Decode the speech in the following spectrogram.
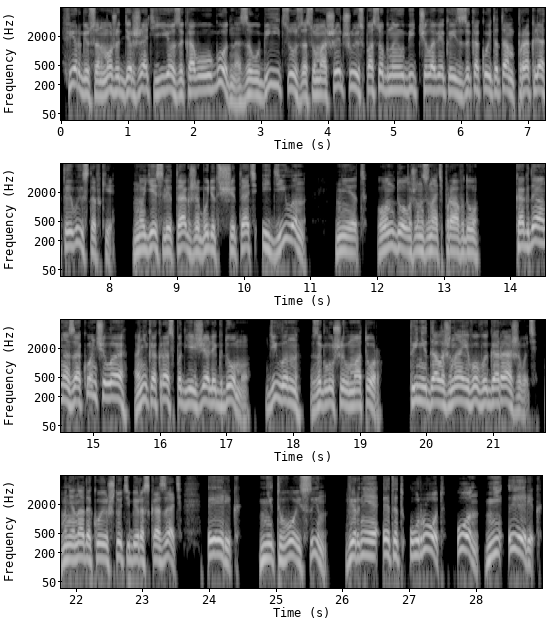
Фергюсон может держать ее за кого угодно, за убийцу, за сумасшедшую, способную убить человека из-за какой-то там проклятой выставки. Но если так же будет считать и Дилан, нет, он должен знать правду. Когда она закончила, они как раз подъезжали к дому. Дилан заглушил мотор. «Ты не должна его выгораживать. Мне надо кое-что тебе рассказать. Эрик не твой сын. Вернее, этот урод, он не Эрик».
